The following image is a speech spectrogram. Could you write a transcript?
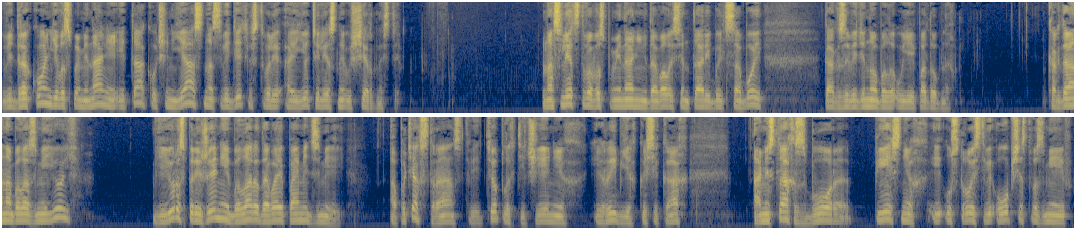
Ведь драконьи воспоминания и так очень ясно свидетельствовали о ее телесной ущербности. Наследство воспоминаний не давало Синтаре быть собой, как заведено было у ей подобных. Когда она была змеей, в ее распоряжении была родовая память змей о путях странствий, теплых течениях и рыбьих косяках, о местах сбора, песнях и устройстве общества змеев.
